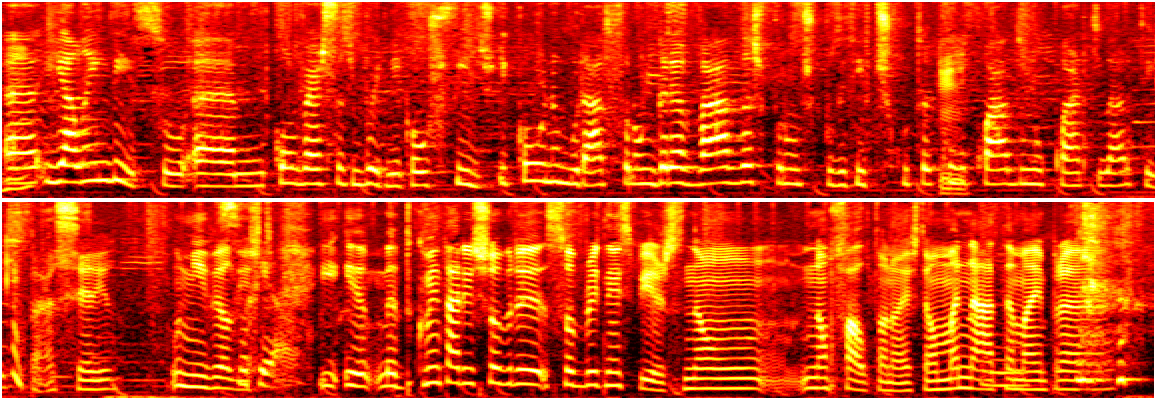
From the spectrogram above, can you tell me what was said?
Ah, e além disso, ahm, conversas de Britney com os filhos e com o namorado foram gravadas por um dispositivo de escuta colocado no quarto da artista. Pá, sério. O nível disto. Surreal. E, e, documentários sobre, sobre Britney Spears não, não faltam, não é? Isto é um maná Hum. também para,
